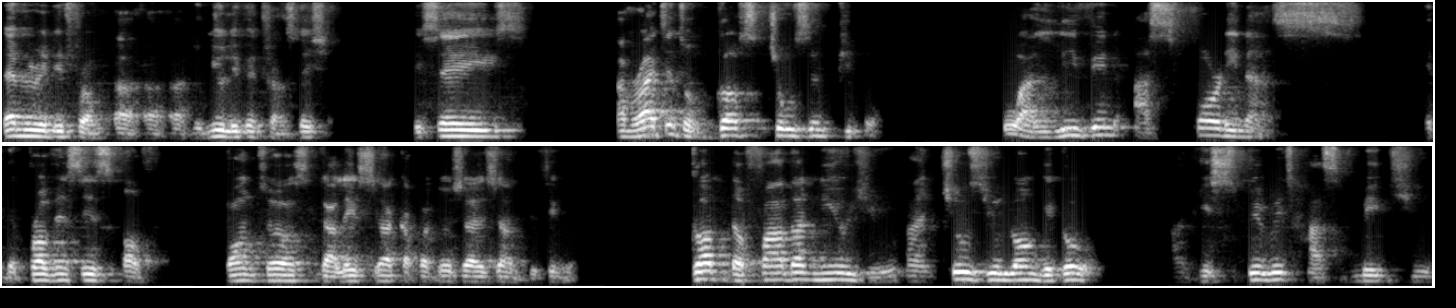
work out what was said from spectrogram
Let me read it from uh, uh, uh, the New Living Translation. It says, I'm writing to God's chosen people who are living as foreigners in the provinces of Pontus, Galatia, Cappadocia, Asia, and Bithynia. God the Father knew you and chose you long ago, and his spirit has made you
